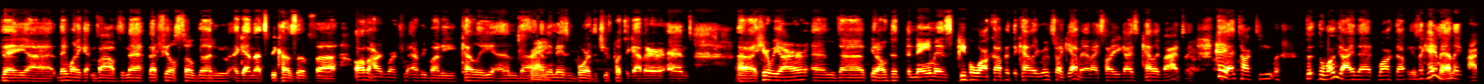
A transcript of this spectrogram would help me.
they uh, they want to get involved, and that that feels so good. And again, that's because of uh, all the hard work from everybody, Kelly, and, uh, Right. and the amazing board that you've put together. And uh, here we are, and uh, you know the the name is. People walk up at the Cali Roots, like, yeah, man, I saw you guys at Cali Vibes. Like, hey, I talked to you. The, the one guy that walked up and he was like, hey, man, I, I,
